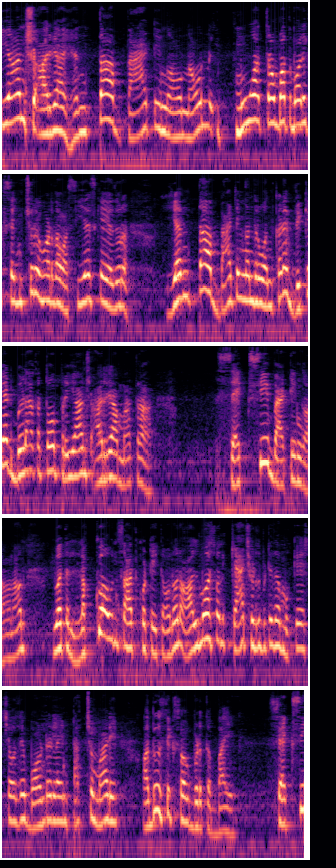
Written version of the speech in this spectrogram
ಪ್ರಿಯಾಂಶ್ ಆರ್ಯ ಎಂತ ಬ್ಯಾಟಿಂಗ್ ಅವ್ನು ಅವ್ನು ಮೂವತ್ತೊಂಬತ್ತು ಬಾಲಿಗೆ ಸೆಂಚುರಿ ಹೊಡೆದವ ಸಿ ಎಸ್ ಕೆ ಎದುರು. ಎಂತ ಬ್ಯಾಟಿಂಗ್ ಅಂದ್ರೆ ಒಂದ್ ಕಡೆ ವಿಕೆಟ್ ಬೀಳಾಕತ್ತೋ ಪ್ರಿಯಾಂಶ್ ಆರ್ಯ ಮಾತ್ರ. ಸೆಕ್ಸಿ ಬ್ಯಾಟಿಂಗ್ ಅವನು ಇವತ್ತು ಲಕ್ಕು ಅವ್ನು ಸಾಥ್ ಕೊಟ್ಟೈತೆ ಅವನು ಆಲ್ಮೋಸ್ಟ್ ಒಂದು ಕ್ಯಾಚ್ ಹಿಡಿದು ಬಿಟ್ಟಿದ್ದ Mukesh Choudhary boundary line touch ಮಾಡಿ ಅದು ಸಿಕ್ಸ್ ಹೋಗ್ಬಿಡುತ್ತೆ ಬೈ ಸೆಕ್ಸಿ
